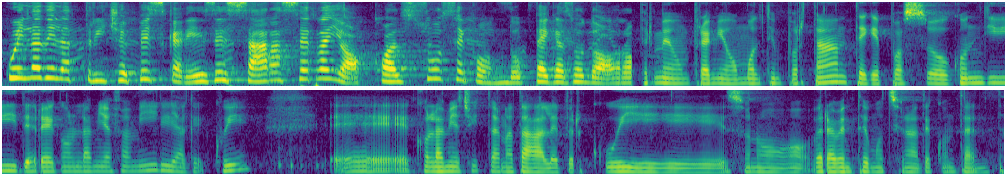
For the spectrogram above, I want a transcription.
quella dell'attrice pescarese Sara Serraiocco al suo secondo Pegaso d'Oro. Per me è un premio molto importante che posso condividere con la mia famiglia che è qui e con la mia città natale, per cui sono veramente emozionata e contenta.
